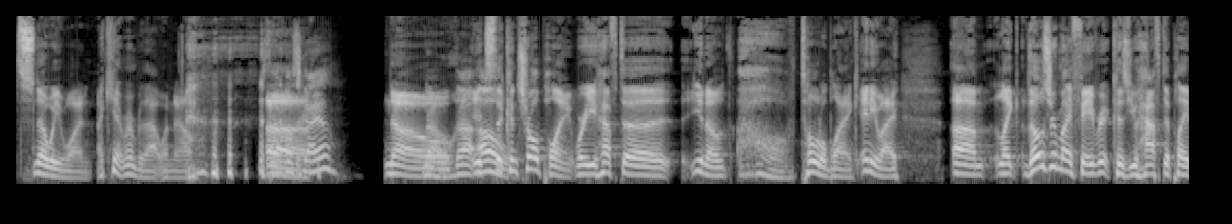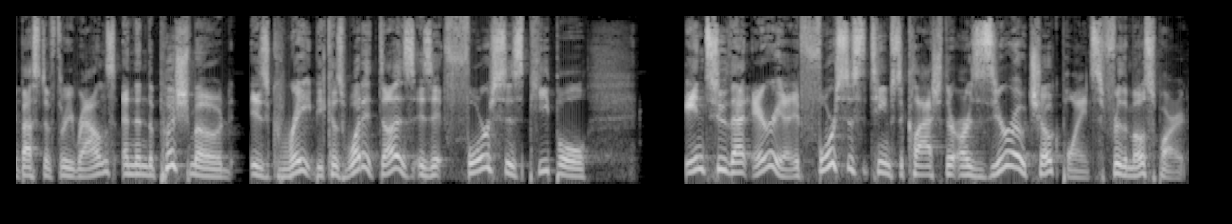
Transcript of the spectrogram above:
snowy one. I can't remember that one now. Is that Uh, Volskaya? No, No, the- it's oh. the control point where you have to, you know, oh, total blank. Anyway, um, like those are my favorite because you have to play best of three rounds, and then the push mode is great because what it does is it forces people into that area. It forces the teams to clash. There are zero choke points for the most part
